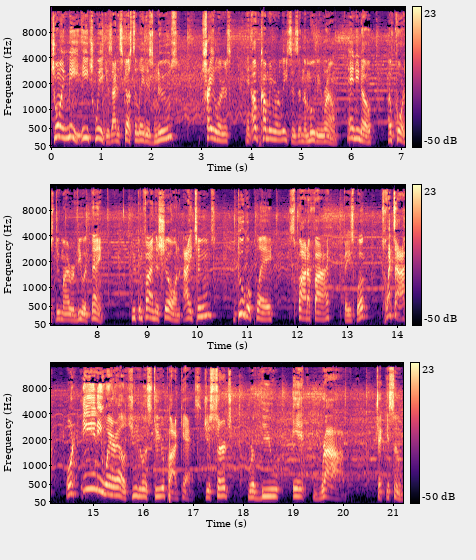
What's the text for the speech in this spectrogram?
Join me each week as I discuss the latest news, trailers, and upcoming releases in the movie realm. And you know, of course, do my review a thing. You can find the show on iTunes, Google Play, Spotify, Facebook, Twitter, or anywhere else you listen to your podcast. Just search Review It Rob. Check you soon.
